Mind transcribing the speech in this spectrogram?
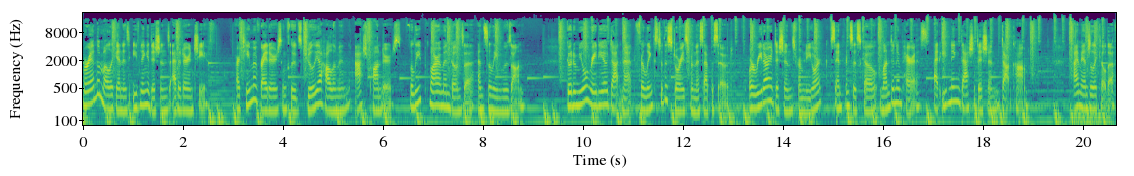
Miranda Mulligan is Evening Edition's editor in chief. Our team of writers includes Julia Holloman, Ash Ponders, Philippe Mara Mendonza, and Celine Mouzon. Go to muleradio.net for links to the stories from this episode, or read our editions from New York, San Francisco, London, and Paris at evening edition.com. I'm Angela Kilduff.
